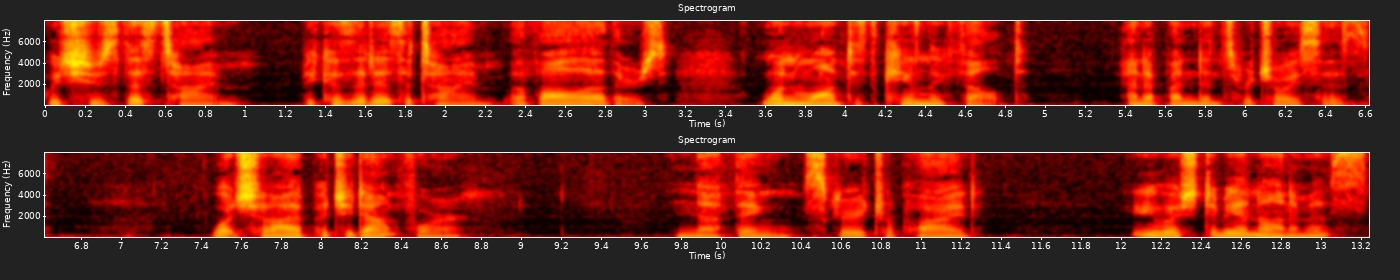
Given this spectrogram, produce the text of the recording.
We choose this time because it is a time, of all others, when want is keenly felt and abundance rejoices. What should I put you down for? Nothing, Scrooge replied. You wish to be anonymous?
